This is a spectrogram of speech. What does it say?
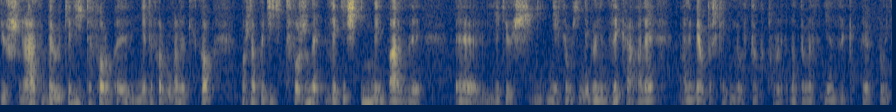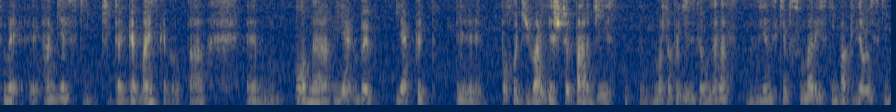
już raz były kiedyś deform, e, nie deformowane, tylko można powiedzieć, tworzone z jakiejś innej bazy, e, jakiegoś, nie chcę mówić innego języka, ale, ale miał troszkę inną strukturę. Natomiast język, e, powiedzmy, e, angielski, czy ta germańska grupa, ona jakby, jakby pochodziła jeszcze bardziej, można powiedzieć, związana z, z językiem sumeryjskim, babilońskim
